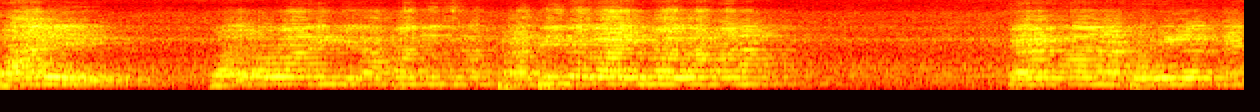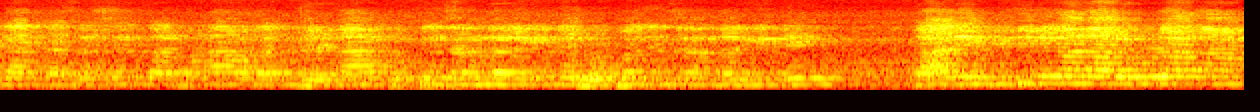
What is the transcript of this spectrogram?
వారి గౌరవానికి సంబంధించిన ప్రతీకగా ఇవాళ మనం Telangana two wheeler mechanic association తరఫున ఒక జెండాను గుర్తించడం జరిగింది రూపొందించడం జరిగింది. దాని విధి విధానాలు కూడా మనం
